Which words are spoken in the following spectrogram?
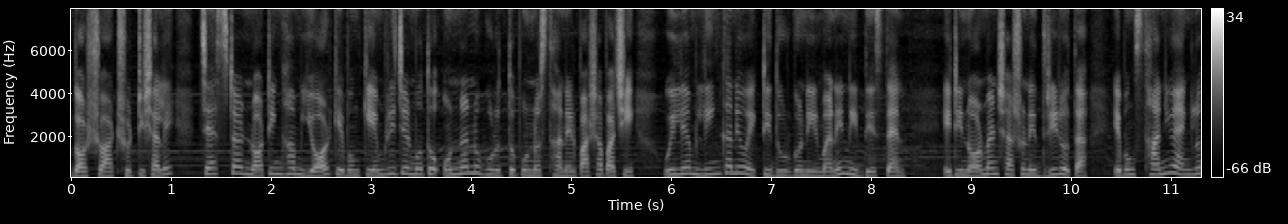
দশশো আটষট্টি সালে চেস্টার নটিংহাম, ইয়র্ক এবং কেমব্রিজের মতো অন্যান্য গুরুত্বপূর্ণ স্থানের পাশাপাশি উইলিয়াম লিঙ্কনেও একটি দুর্গ নির্মাণের নির্দেশ দেন। এটি নরম্যান শাসনের দৃঢ়তা এবং স্থানীয় অ্যাংলো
